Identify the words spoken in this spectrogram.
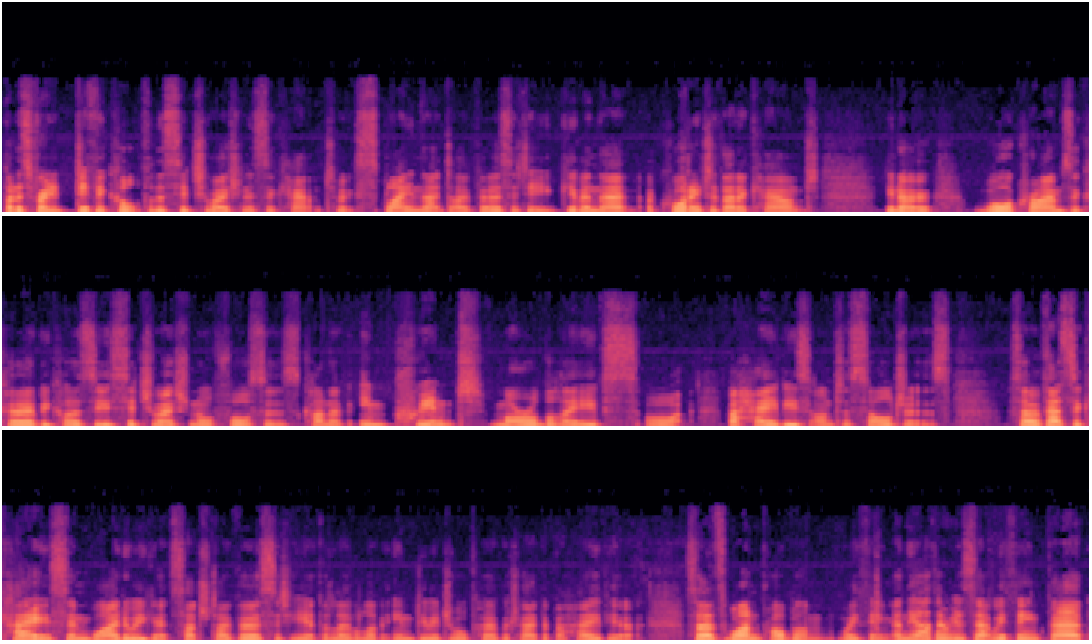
But it's very difficult for the situationist account to explain that diversity, given that, according to that account, you know, war crimes occur because these situational forces kind of imprint moral beliefs or behaviours onto soldiers. So if that's the case, then why do we get such diversity at the level of individual perpetrator behaviour? So that's one problem we think. And the other is that we think that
